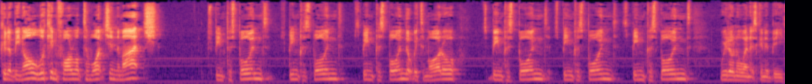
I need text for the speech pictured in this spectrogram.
could have been all looking forward to watching the match. It's been postponed. It's been postponed. It's been postponed. It'll be tomorrow. It's been postponed. It's been postponed. It's been postponed. We don't know when it's going to be.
